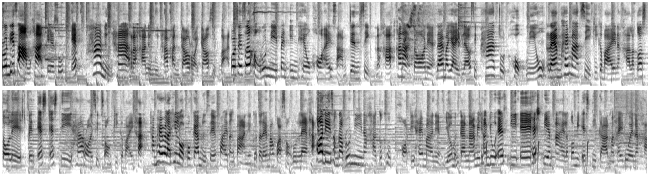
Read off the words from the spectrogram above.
รุ่นที่ 3 ค่ะ ASUS X515 ราคา 15,990 บาท โปรเซสเซอร์ของรุ่นนี้เป็น Intel Core i3 Gen 10 นะคะ ขนาดจอเนี่ย ได้มาใหญ่อีกแล้ว 15.6 นิ้ว แรมให้มา4 g b นะคะ แล้วก็ Storage เป็น SSD 512 g b ค่ะทำให้เวลาที่โหลดโปรแกรมหรือเซฟไฟล์ต่างๆ เนี่ย ก็จะได้มากกว่า 2 รุ่นแรกค่ะ ข้อดีสำหรับรุ่นนี้นะคะ ก็คือพอร์ตที่ให้มาเนี่ย เยอะเหมือนกันนะ มีทั้ง USB A HDMI แล้วก็มี SD card มาให้ด้วยนะคะ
